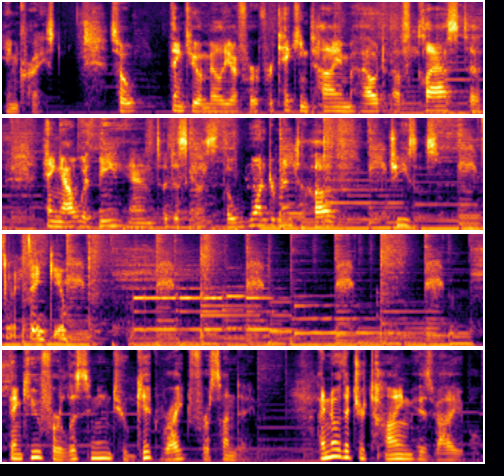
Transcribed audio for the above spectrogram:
in Christ. So thank you, Amelia, for, for taking time out of class to hang out with me and to discuss the wonderment of Jesus. Thank you. Thank you for listening to Get Right for Sunday. I know that your time is valuable,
